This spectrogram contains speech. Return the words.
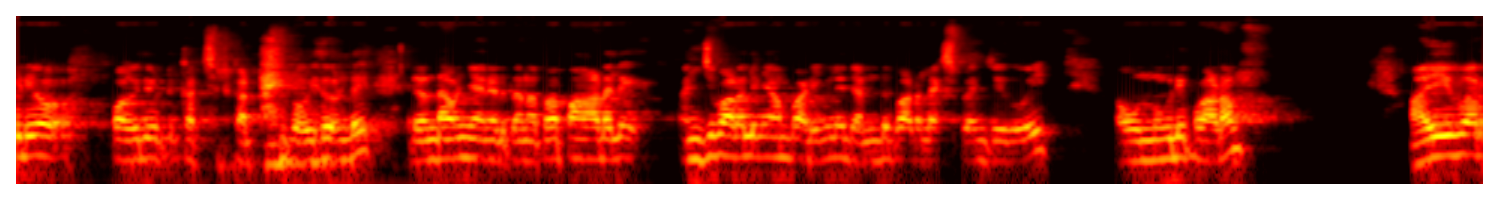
വീഡിയോ പകുതി തൊട്ട് കച്ച് കട്ടായി പോയതുകൊണ്ട് രണ്ടാമത് ഞാൻ എടുത്താണ്. അപ്പൊ ആ പാടൽ അഞ്ച് പാടൽ ഞാൻ പാടിയെങ്കിലും രണ്ട് പാടൽ എക്സ്പ്ലെയിൻ ചെയ്തു പോയി. ഒന്നും കൂടി പാടാം. ഐവർ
